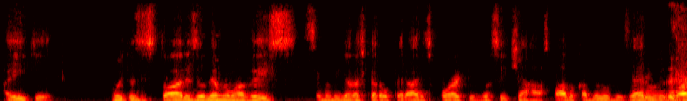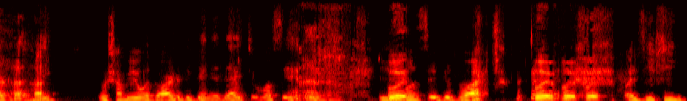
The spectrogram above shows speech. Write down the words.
aí que muitas histórias. Eu lembro uma vez, se não me engano, acho que era Operário Esporte, você tinha raspado o cabelo do zero, o Eduardo também. Eu chamei o Eduardo de Benedetti e você, e foi. você de Eduardo. Foi, foi, foi. Mas enfim,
